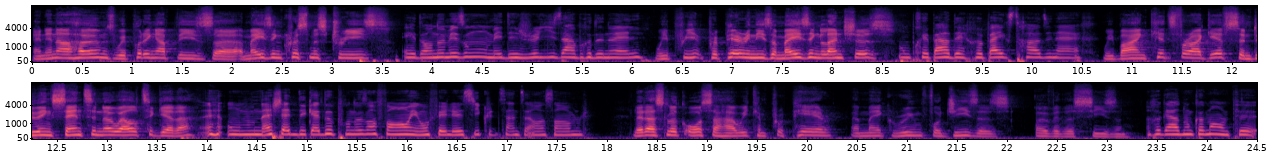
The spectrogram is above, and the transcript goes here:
and in our homes we're putting up these uh, amazing Christmas trees. Et dans nos maisons, on met des jolis arbres de Noël. We're pre- preparing these amazing lunches. On prépare des repas extraordinaires. We're buying kids for our gifts and doing Santa Noel together. On achète des cadeaux pour nos enfants et on fait le Secret Santa ensemble. Let us look also how we can prepare and make room for Jesus over this season. Regardons comment on peut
